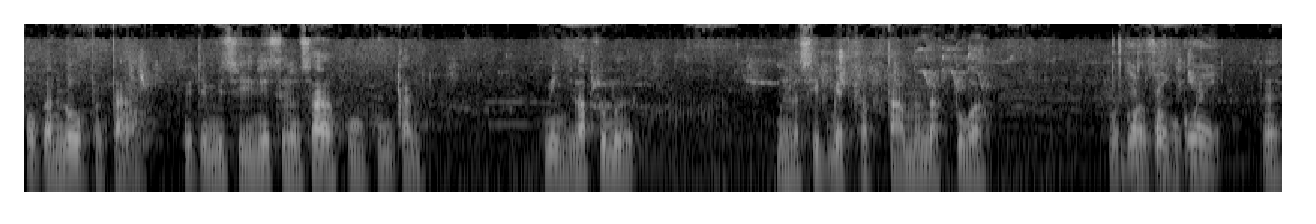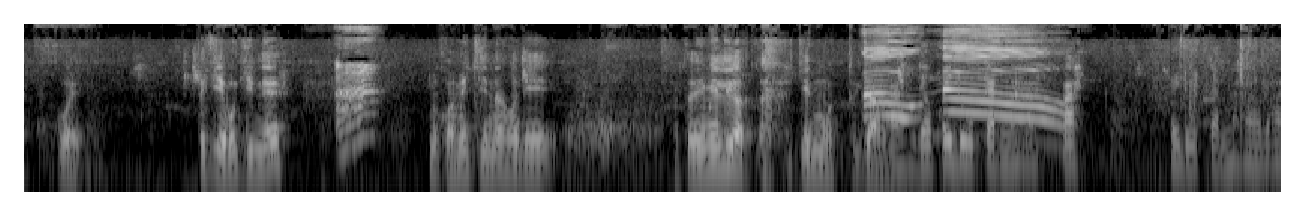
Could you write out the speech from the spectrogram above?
ป้องกันโรคต่างๆ วิตามินซีนี้เสริมสร้างภูมิคุ้มกันมิ่งรับซุมือมือละสิบเม็ดครับ ตามน้ำหนักตัว เมื่อก่ยัอดนก็ใส่หกกล้วยเม็ดนะกล้วยตะกี้บ่กินเนี่ยเมื่อก่อนไม่กินนะพอดีแต่ตอนนี้ไม่เลือกกินหมดทุกอย่างอะเดี๋ยวไปดูกันนะคะ ไป ไปดูกันนะคะว่า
